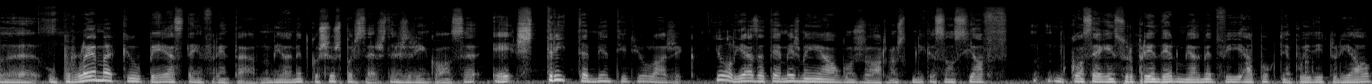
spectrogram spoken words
Uh, o problema que o PS tem enfrentado, nomeadamente com os seus parceiros da Geringonça, é estritamente ideológico. Eu, aliás, até mesmo em alguns órgãos de comunicação social me conseguem surpreender, nomeadamente vi há pouco tempo o editorial,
